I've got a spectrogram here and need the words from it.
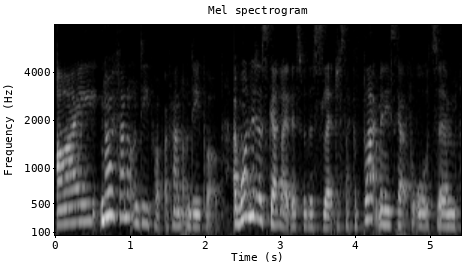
I, no, I found it on Depop. I found it on Depop. I wanted a skirt like this with a slit, just like a black mini skirt for autumn.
